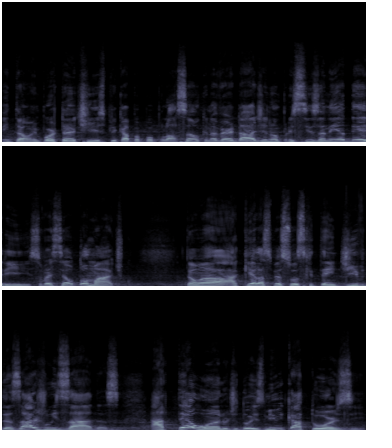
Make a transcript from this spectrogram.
Então, é importante explicar para a população que, na verdade, não precisa nem aderir, isso vai ser automático. Então, aquelas pessoas que têm dívidas ajuizadas até o ano de 2014,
